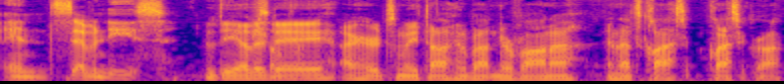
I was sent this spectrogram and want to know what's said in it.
and 70s. The other day, I heard somebody talking about Nirvana, and that's classic classic rock.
